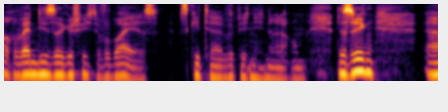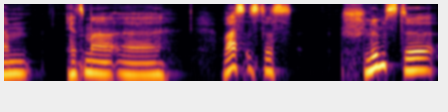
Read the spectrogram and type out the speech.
auch wenn diese Geschichte vorbei ist. Es geht ja wirklich nicht nur darum. Deswegen, ähm, jetzt mal, äh, was ist das schlimmste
